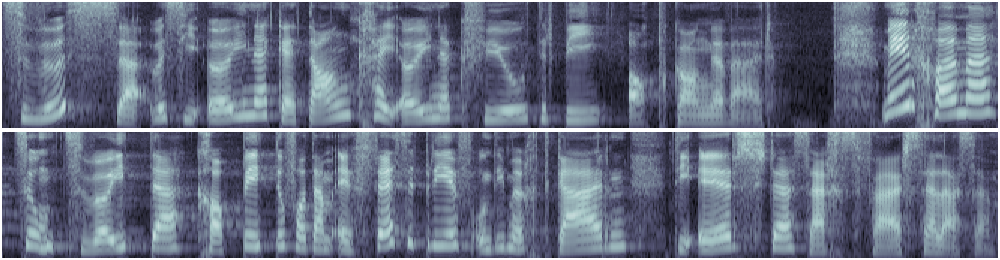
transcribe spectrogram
zu wissen, was in euren Gedanken, in euren Gefühlen dabei abgegangen wäre. Wir kommen zum zweiten Kapitel von dem Epheserbrief und ich möchte gerne die ersten sechs Verse lesen.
